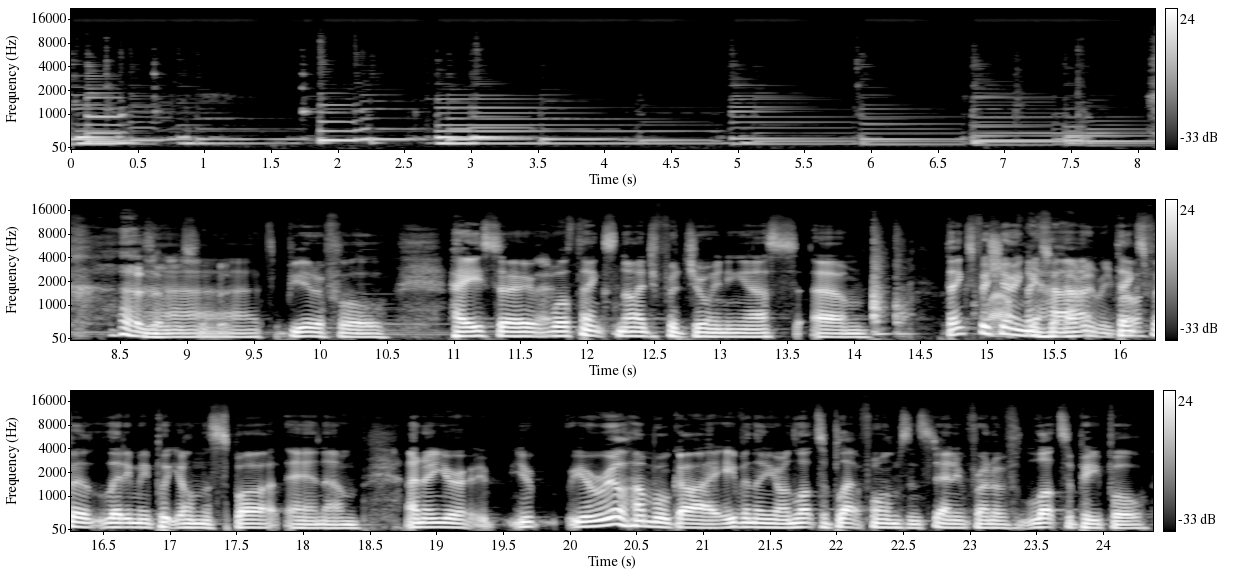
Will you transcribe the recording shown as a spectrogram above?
ah, it's beautiful. Hey, so well, thanks, Nigel, for joining us. Um, thanks for wow, sharing thanks your heart. For me, thanks for letting me put you on the spot. And um, I know you're you're you're a real humble guy, even though you're on lots of platforms and stand in front of lots of people.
